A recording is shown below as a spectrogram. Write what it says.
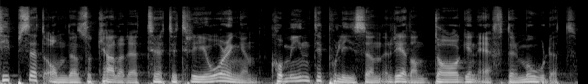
Tipset om den så kallade 33-åringen kom in till polisen redan dagen efter mordet.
